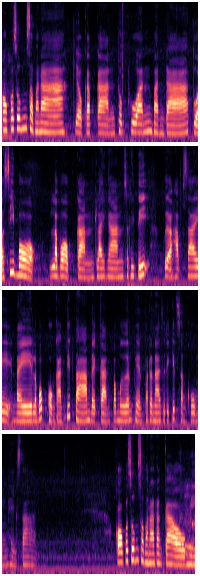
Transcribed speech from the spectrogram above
กองประชุมสัมมนาเกี่ยวกับการทบทวนบรรดาตัวซี่บอก ระบบการรายงานสถิติ เพื่อหับไส้ในระบบของการติดตามและการประเมินแผนพัฒนาเศรษฐกิจสังคมแห่งชาติกองประชุมสัมมนาดังกล่าวมี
